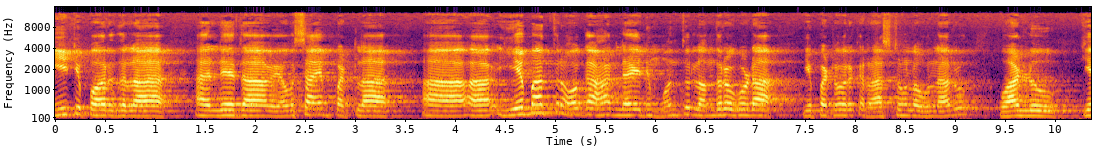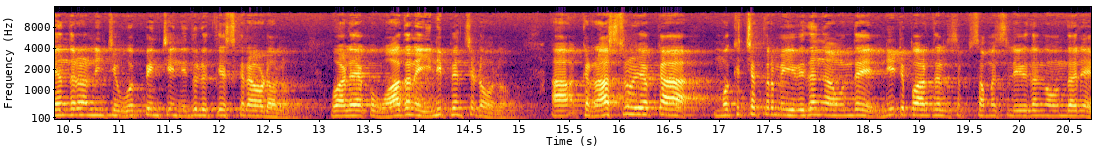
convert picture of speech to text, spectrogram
నీటిపారుదల లేదా వ్యవసాయం పట్ల ఏమాత్రం అవగాహన లేని మంత్రులు అందరూ కూడా ఇప్పటి వరకు రాష్ట్రంలో ఉన్నారు. వాళ్ళు కేంద్రం నుంచి ఒప్పించి నిధులు తీసుకురావడంలో వాళ్ళ యొక్క వాదన వినిపించడంలో రాష్ట్రం యొక్క ముఖ చిత్రం ఈ విధంగా ఉంది నీటిపారుదల సమస్యలు ఈ విధంగా ఉందని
